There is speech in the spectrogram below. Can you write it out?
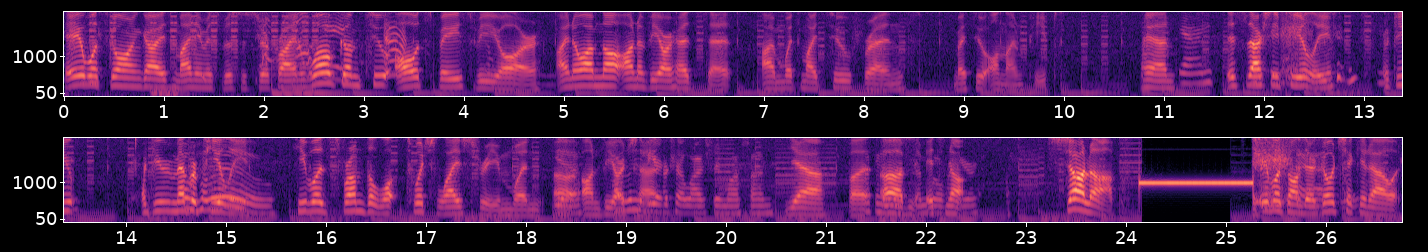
Hey, what's going on, guys? My name is Mr. Stir Fry, and welcome to Alt Space VR. I know I'm not on a VR headset. I'm with my two friends, my two online peeps, and this is actually Peely. If you, if you remember oh, Peely, he was from the Twitch live stream when uh, Yeah, on I VR was in the chat. VR chat live stream last time. Yeah, but um, it's not. here. Shut up. It was on there. Go check it out.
